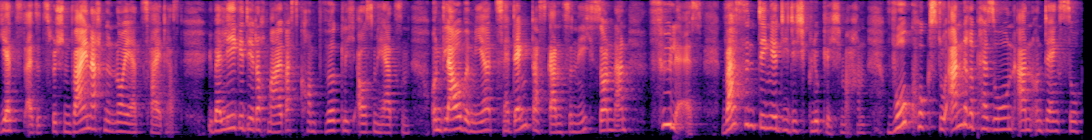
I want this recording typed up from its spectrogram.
jetzt, also zwischen Weihnachten und neuer Zeit hast, überlege dir doch mal, was kommt wirklich aus dem Herzen. Und glaube mir, zerdenk das Ganze nicht, sondern fühle es. Was sind Dinge, die dich glücklich machen? Wo guckst du andere Personen an und denkst so,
